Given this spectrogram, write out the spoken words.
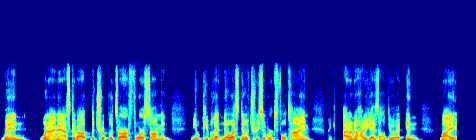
when when I'm asked about the triplets or our foursome and you know, people that know us know Teresa works full time. Like, I don't know how you guys all do it. And my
